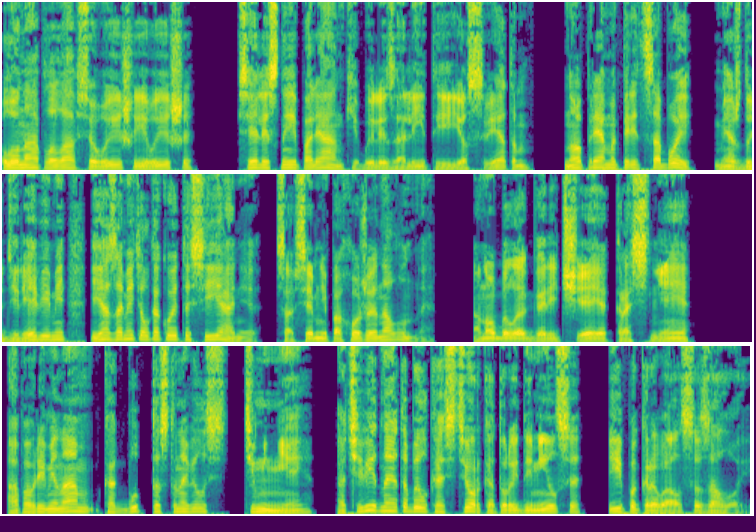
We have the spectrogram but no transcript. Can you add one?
Луна плыла все выше и выше, все лесные полянки были залиты ее светом, но прямо перед собой, между деревьями, я заметил какое-то сияние, совсем не похожее на лунное. Оно было горячее, краснее, а по временам как будто становилось темнее. Очевидно, это был костер, который дымился и покрывался золой.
